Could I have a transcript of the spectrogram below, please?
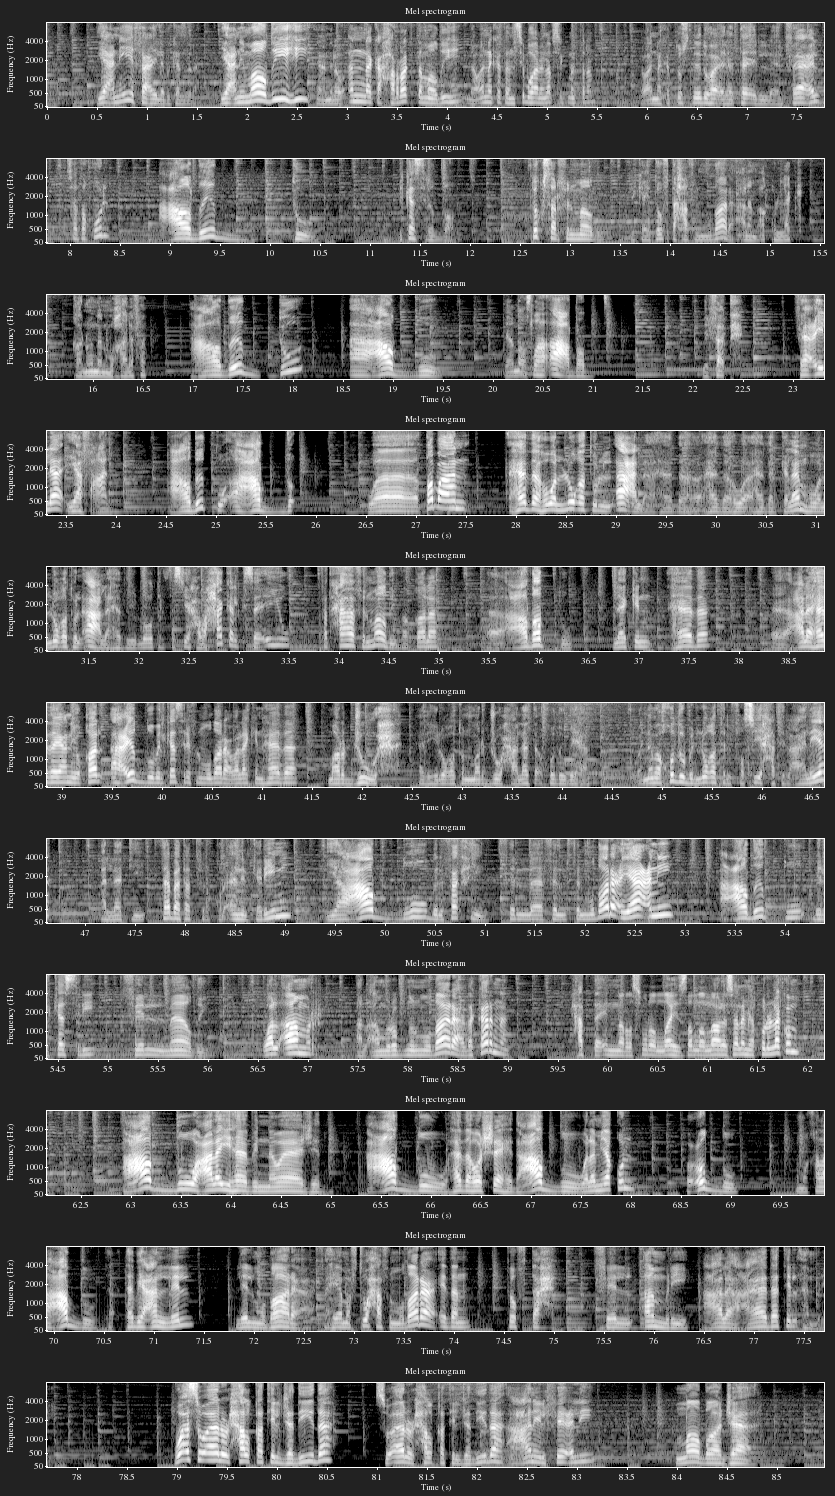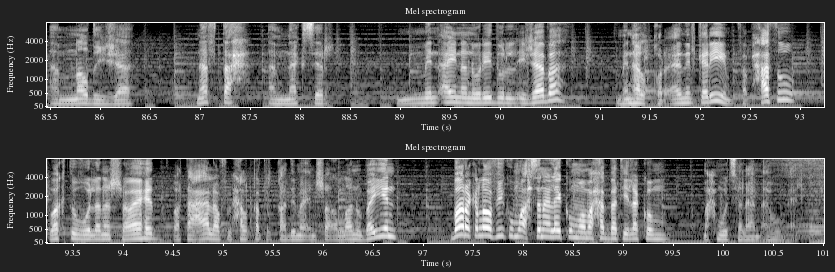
يعني إيه فعل بكسر يعني ماضيه يعني لو أنك حركت ماضيه لو أنك تنسبها لنفسك مثلا لو أنك تسندها إلى تاء الفاعل ستقول عضضت بكسر الضاد. تكسر في الماضي لكي تفتح في المضارع. ألم أقل لك قانون المخالفه عضضت أعض لأن أصلها اعضض بالفتح. فعل يفعل. عضضت أعض. وطبعا هذا هو اللغة الأعلى هذا هذا هو هذا الكلام هو اللغة الأعلى هذه اللغة الفصيحة. وحكى الكسائي فتحها في الماضي فقال عضضت لكن هذا على هذا يعني يقال أعض بالكسر في المضارع ولكن هذا مرجوح هذه لغة مرجوحة لا تأخذوا بها. وإنما خذوا باللغة الفصيحة العالية التي ثبتت في القرآن الكريم يعض بالفتح في في المضارع يعني عضضت بالكسر في الماضي. والأمر الأمر ابن المضارع ذكرنا. حتى إن رسول الله صلى الله عليه وسلم يقول لكم عضوا عليها بالنواجذ. عضوا. هذا هو الشاهد. عضوا ولم يقل عضوا. لما قال عضوا. تبعا لل للمضارع فهي مفتوحة في المضارع إذا تفتح في الأمر على عادة الأمر. وسؤال الحلقة الجديدة سؤال الحلقة الجديدة عن الفعل نضج أم نضج نفتح أم نكسر؟ من أين نريد الإجابة؟ من القرآن الكريم فابحثوا واكتبوا لنا الشواهد وتعالوا في الحلقة القادمة إن شاء الله نبين بارك الله فيكم وأحسن إليكم ومحبتي لكم محمود سلام أبو مالك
